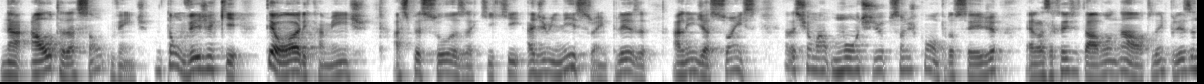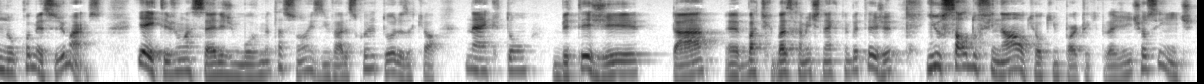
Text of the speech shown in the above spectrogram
na alta da ação vende. Então veja que, teoricamente, as pessoas aqui que administram a empresa, além de ações, elas tinham um monte de opção de compra, ou seja, elas acreditavam na alta da empresa no começo de março. E aí teve uma série de movimentações em várias corretoras, aqui ó, Necton, BTG, tá? É basicamente Necton e BTG. E o saldo final, que é o que importa aqui para a gente, é o seguinte:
